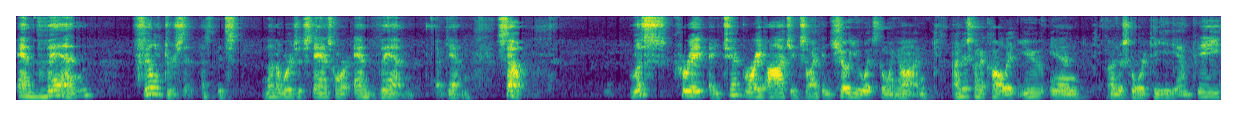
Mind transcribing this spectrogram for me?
and then filters it. It's, in other words, it stands for and then again. So let's create a temporary object so I can show you what's going on. I'm just going to call it UN underscore TEMP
